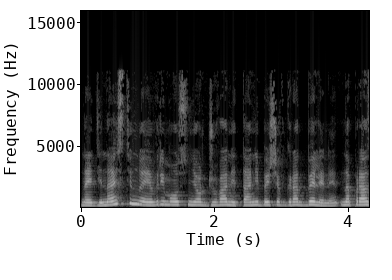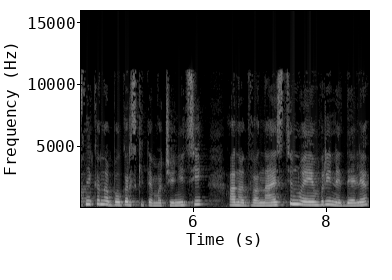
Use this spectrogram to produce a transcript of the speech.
На 11 ноември монсеньор Джовани Тани беше в град Белене на празника на българските мъченици, а на 12 ноември неделя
